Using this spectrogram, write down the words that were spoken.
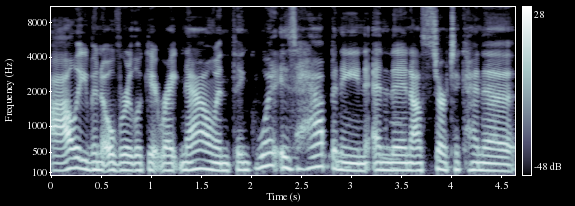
i'll even overlook it right now and think what is happening? And then i'll start to kind of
